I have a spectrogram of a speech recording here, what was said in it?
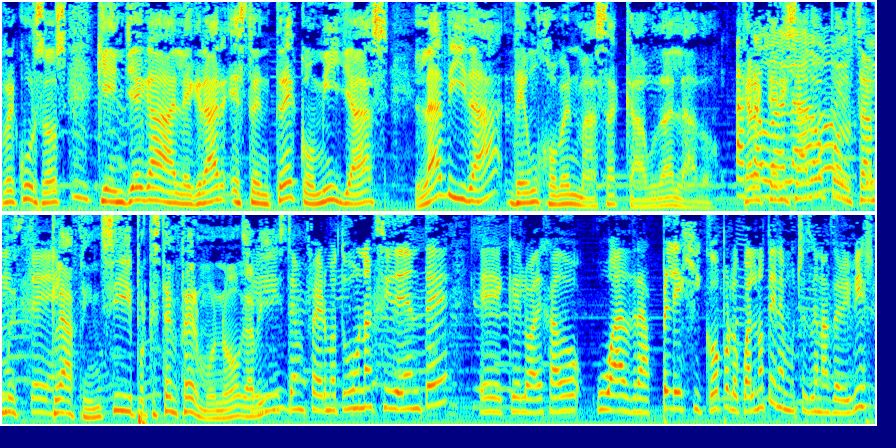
recursos quien llega a alegrar esto entre comillas la vida de un joven más acaudalado. caracterizado por Sam. Claflin. Sí, porque está enfermo, ¿no, Gaby? Sí, está enfermo. Tuvo un accidente eh, que lo ha dejado cuadrapléjico, por lo cual no tiene muchas ganas de vivir.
